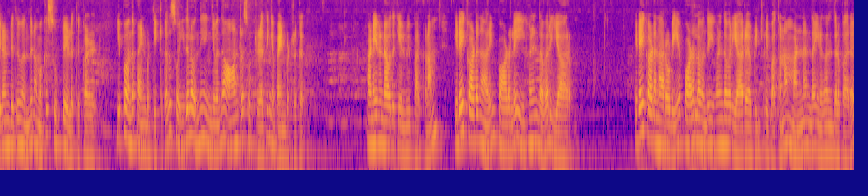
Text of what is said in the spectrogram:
இரண்டு இது வந்து நமக்கு சுட்டு எழுத்துக்கள். இப்போ வந்து பயன்படுத்திகிட்டு இருக்குது. ஸோ இதில் வந்து இங்கே வந்து ஆன்ற சுற்று எழுத்து இங்கே பயன்பட்டிருக்கு. பன்னிரெண்டாவது கேள்வி பார்க்கலாம். இடைக்காடனாரின் பாடலை இகழ்ந்தவர் யார்? இடைக்காடனாருடைய பாடலை வந்து இகழ்ந்தவர் யார் அப்படின்னு சொல்லி பார்த்தோன்னா மன்னன் தான் இகழ்ந்திருப்பார்.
